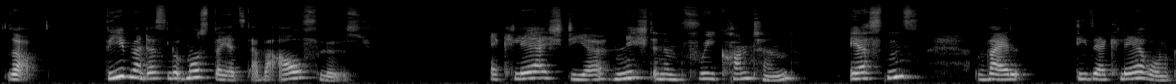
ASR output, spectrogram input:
So, wie man das Muster jetzt aber auflöst, erkläre ich dir nicht in einem Free Content. Erstens, weil diese Erklärung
